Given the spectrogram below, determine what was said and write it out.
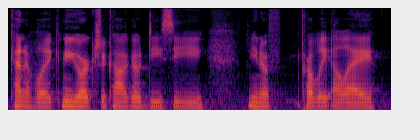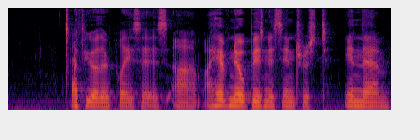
kind of like New York, Chicago, DC, you know, probably LA, a few other places. Um, I have no business interest in them,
